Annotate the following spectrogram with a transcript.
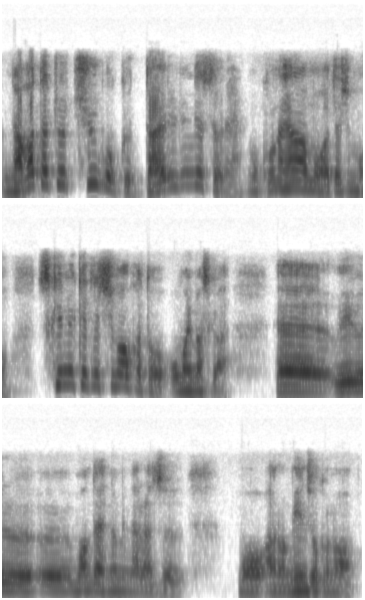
永田町中国代理人ですよね。もうこの辺はもう私も突き抜けてしまうかと思いますが、えーウイグル問題のみならず、もうあの民族の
